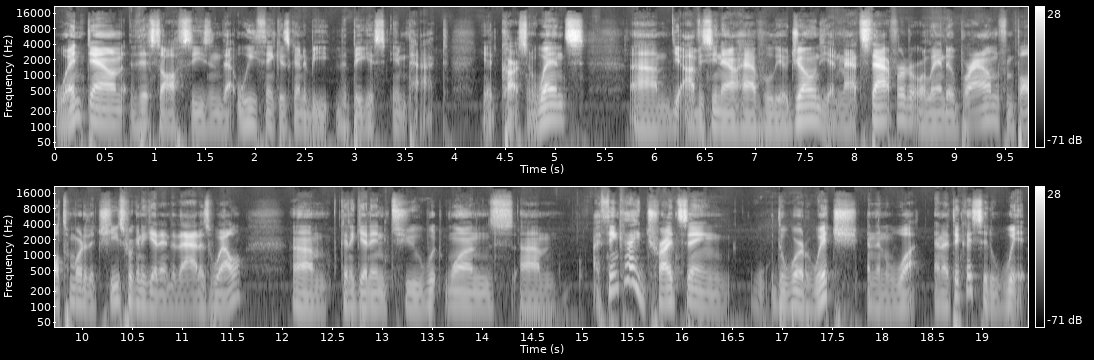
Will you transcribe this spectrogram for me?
went down this offseason that we think is going to be the biggest impact. You had Carson Wentz. Um, you obviously now have Julio Jones. You had Matt Stafford, Orlando Brown from Baltimore to the Chiefs. We're going to get into that as well. Um, going to get into what ones. Um, I think I tried saying the word which and then what, and I think I said wit.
